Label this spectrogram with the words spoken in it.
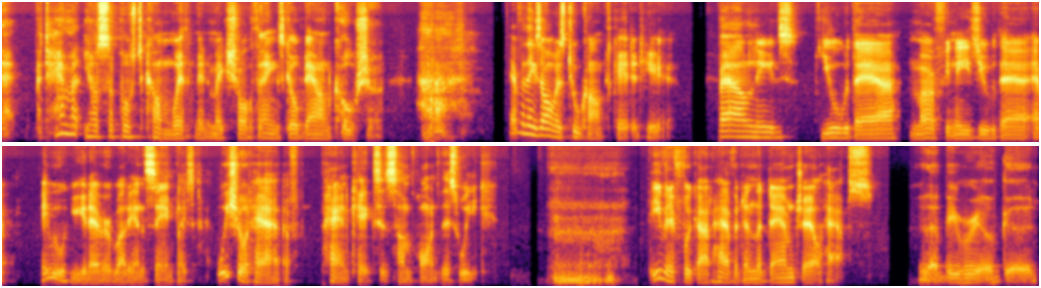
But damn it, you're supposed to come with me to make sure things go down kosher. Ah, Everything's always too complicated here. Val needs you there. Murphy needs you there. Maybe we could get everybody in the same place. We should have pancakes at some point this week. Hmm, Even if we gotta have it in the damn jailhouse. that'd be real good.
